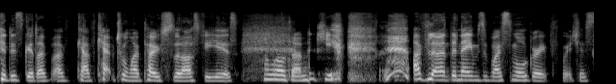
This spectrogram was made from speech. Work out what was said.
It is good. I've, I've, I've kept all my posts the last few years. Oh, well done. Thank you. I've learned the names of my small group, which is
